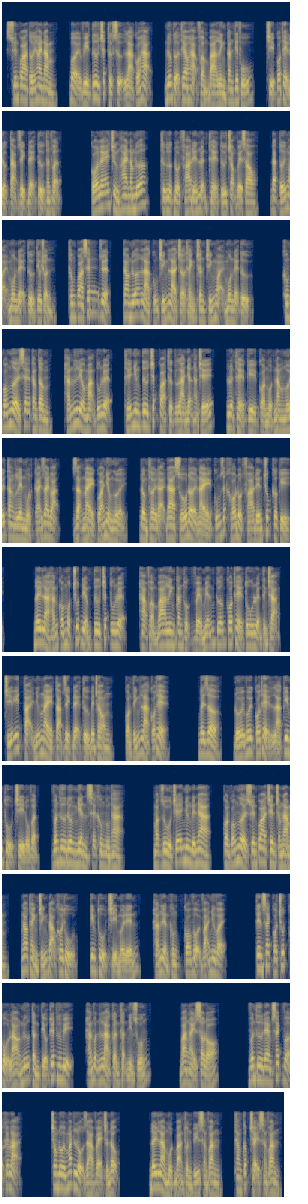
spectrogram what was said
Xuyên qua tới hai năm, bởi vì tư chất thực sự là có hạn, nương tựa theo hạ phẩm ba linh căn thiên phú, chỉ có thể được tạp dịch đệ tử thân phận. Có lẽ chừng hai năm nữa, thực lực đột phá đến luyện thể tứ trọng về sau, đạt tới ngoại môn đệ tử tiêu chuẩn, thông qua xét duyệt, cao nữa là cũng chính là trở thành chân chính ngoại môn đệ tử không có người sẽ cam tâm, hắn liều mạng tu luyện, thế nhưng tư chất quả thực là nhận hạn chế, luyện thể kỳ còn một năm mới tăng lên một cái giai đoạn, dạng này quá nhiều người, đồng thời đại đa số đời này cũng rất khó đột phá đến trúc cơ kỳ. Đây là hắn có một chút điểm tư chất tu luyện, hạ phẩm ba linh căn thuộc về miễn cưỡng có thể tu luyện tình trạng, chí ít tại những này tạp dịch đệ tử bên trong, còn tính là có thể. Bây giờ, đối với có thể là kim thủ chỉ đồ vật, vân thư đương nhiên sẽ không đông tha. Mặc dù trễ nhưng đến nhà, còn có người xuyên qua trên trăm năm, ngao thành chính đạo khôi thủ, kim thủ chỉ mới đến, hắn liền không có vội vã như vậy tên sách có chút cổ lao nữ tần tiểu thuyết hương vị, hắn vẫn là cẩn thận nhìn xuống. Ba ngày sau đó, vân thư đem sách vợ khép lại. Trong đôi mắt lộ ra vẻ chấn động. Đây là một bản thuần túy sản văn, thăng cấp chạy sản văn.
